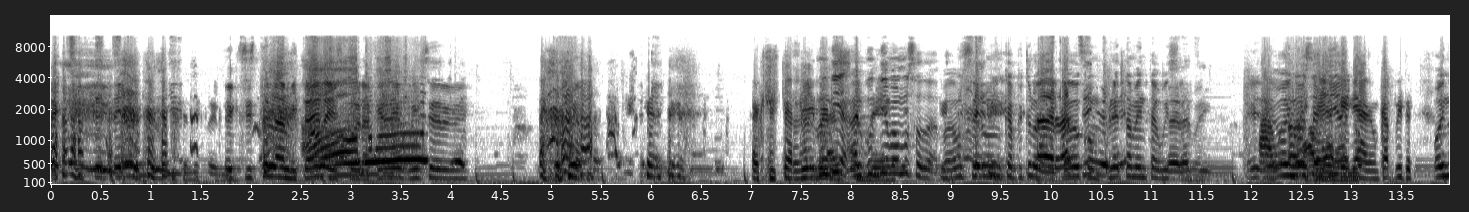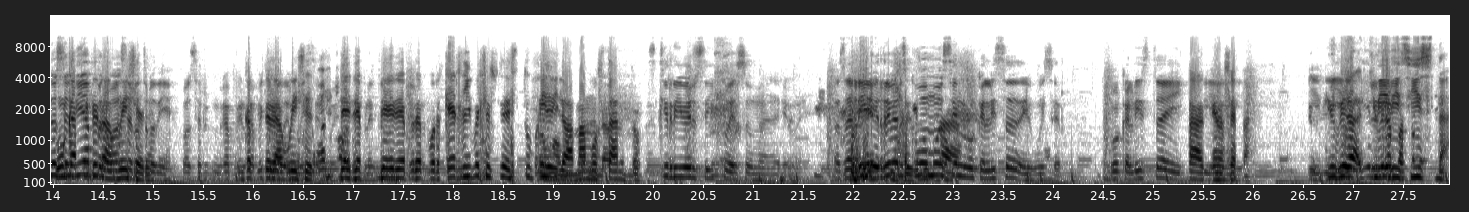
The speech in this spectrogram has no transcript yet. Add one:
Existe- Existe la mitad de la Oh, discografía no. de Wizard, güey. Existe Algún Rivers. día, algún día vamos a, vamos a hacer un capítulo dedicado sí, completamente a Wizard, güey. Eh, Ah, hoy no es el sería día, genial, un capítulo, hoy no es un el día, capítulo pero va a ser Wizard. otro día. Va a ser un, capi- un un capítulo de Wizard. Wizard, De, de, de, de- por qué Rivers es un estúpido y lo amamos tanto. Es que Rivers hijo de su madre, güey. O sea, Ri- Rivers Cuomo es el vocalista de Wizard. Vocalista y. Para que no sepa. Y, ¿Qué hubiera, qué hubiera pasado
